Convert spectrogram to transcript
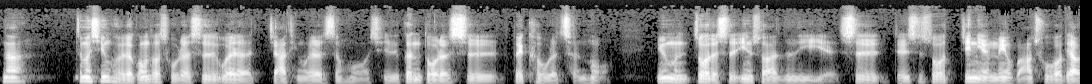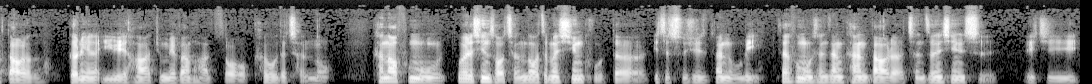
那这么辛苦的工作，除了是为了家庭、为了生活，其实更多的是对客户的承诺。因为我们做的是印刷日历，也是等于是说，今年没有把它出货掉，到了隔年的一月一号就没办法走客户的承诺。看到父母为了信守承诺这么辛苦的一直持续在努力，在父母身上看到了诚正信实以及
